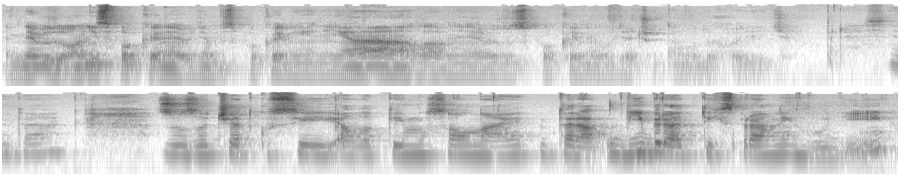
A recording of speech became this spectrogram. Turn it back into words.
Ak nebudú oni spokojní, nebudem spokojný ani ja a hlavne nebudú spokojní ľudia, čo tam budú chodiť. Presne tak. Zo začiatku si ale ty musel naj... teda vybrať tých správnych ľudí,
